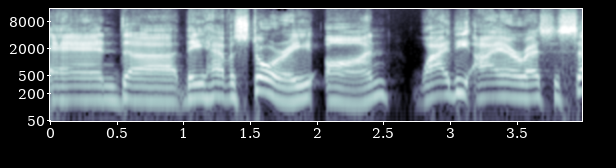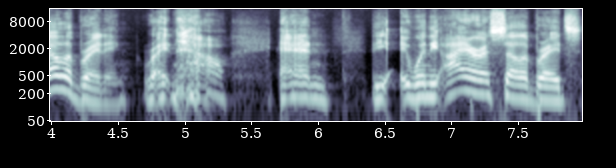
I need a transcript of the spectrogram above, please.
And uh, they have a story on why the IRS is celebrating right now. And the when the IRS celebrates,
